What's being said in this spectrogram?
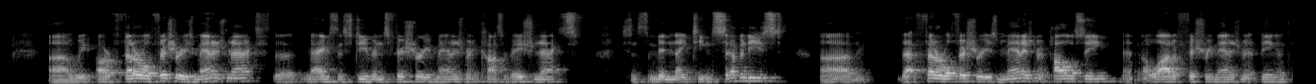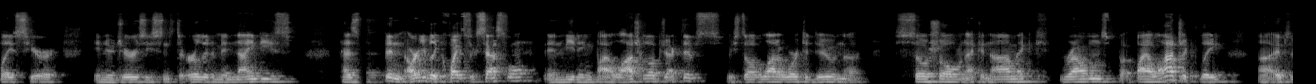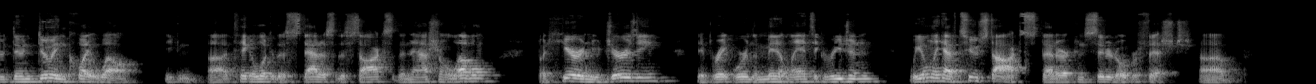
Uh, we, our Federal Fisheries Management Act, the Magnuson-Stevens Fishery Management and Conservation Acts, since the mid 1970s. Um, that federal fisheries management policy and a lot of fishery management being in place here in New Jersey since the early to mid 90s has been arguably quite successful in meeting biological objectives. We still have a lot of work to do in the social and economic realms, but biologically, uh, it's been doing quite well. You can uh, take a look at the status of the stocks at the national level. But here in New Jersey, they break. We're in the Mid-Atlantic region. We only have two stocks that are considered overfished: uh,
